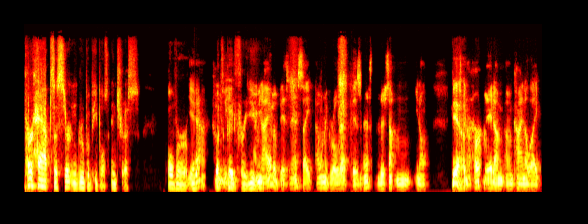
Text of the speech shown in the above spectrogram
perhaps a certain group of people's interests over yeah what's be. good for you. I mean, I have a business. I, I want to grow that business. There's something, you know, yeah. it's going to hurt it. I'm, I'm kind of like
